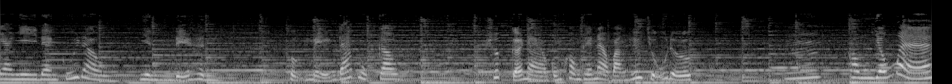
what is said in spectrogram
Nha Nhi đang cúi đầu, nhìn địa hình, thuận miệng đáp một câu. Sức cỡ nào cũng không thể nào bằng hiếu chủ được. Không giống mà.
